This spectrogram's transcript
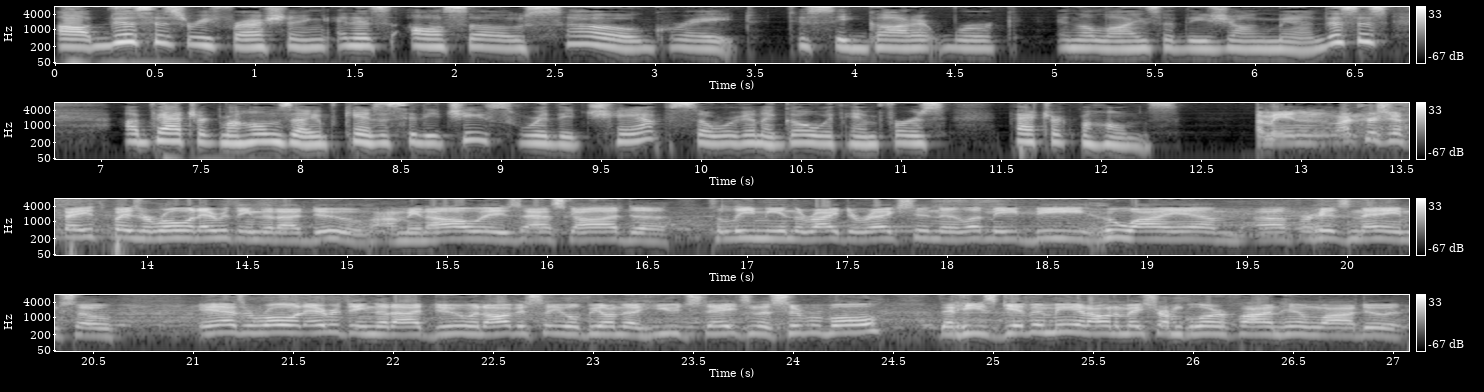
Uh, this is refreshing, and it's also so great to see God at work in the lives of these young men. This is uh, Patrick Mahomes of Kansas City Chiefs. We're the champs, so we're going to go with him first. Patrick Mahomes. I mean, my Christian faith plays a role in everything that I do. I mean, I always ask God to, to lead me in the right direction and let me be who I am uh, for His name. So it has a role in everything that I do, and obviously, it will be on the huge stage in the Super Bowl that He's given me, and I want to make sure I'm glorifying Him while I do it.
